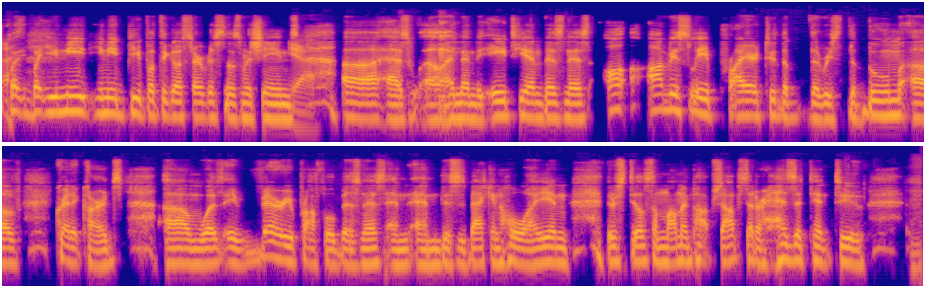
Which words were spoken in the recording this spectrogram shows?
but but you need you need people to go service those machines yeah. uh, as well. And then the ATM business, all, obviously prior to the the the boom of credit cards, um, was a very profitable business. And and this is back in Hawaii, and there's still some mom and pop shops that are hesitant to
